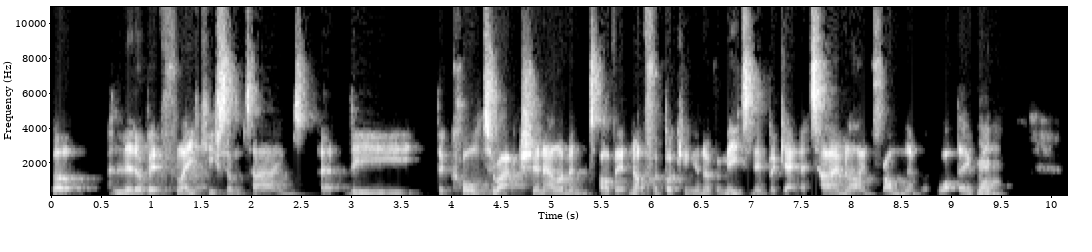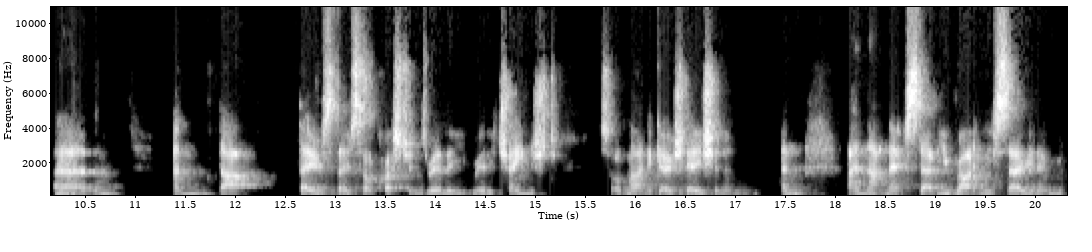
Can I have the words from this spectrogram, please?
but a little bit flaky sometimes at the the call to action element of it, not for booking another meeting in, but getting a timeline from them of what they want. Mm. Um, and that those those sort of questions really really changed sort of my negotiation and and and that next step. You rightly so. You know,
